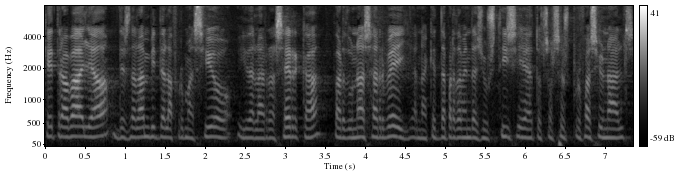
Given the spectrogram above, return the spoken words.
que treballa des de l'àmbit de la formació i de la recerca per donar servei en aquest Departament de Justícia a tots els seus professionals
